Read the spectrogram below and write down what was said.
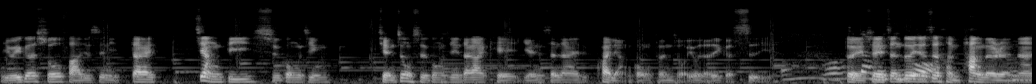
有一个说法就是你大概。降低十公斤，减重十公斤，大概可以延伸在快两公分左右的一个视野。哦，对，所以针对就是很胖的人呢，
